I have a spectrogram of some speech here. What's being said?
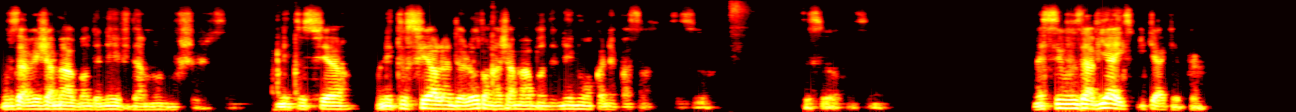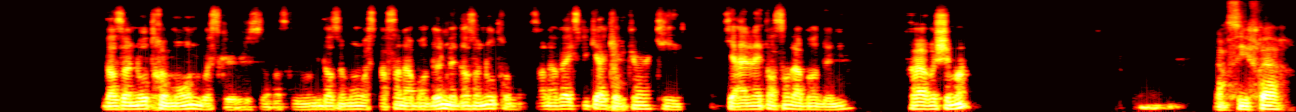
Vous n'avez jamais abandonné, évidemment. on est tous fiers. On est tous fiers l'un de l'autre. On n'a jamais abandonné. Nous, on ne connaît pas ça. C'est sûr. C'est. Mais si vous aviez à expliquer à quelqu'un, dans un autre monde, où est-ce que, sais, parce dans un monde où personne n'abandonne, mais dans un autre monde. Si on avait expliqué à quelqu'un qui, qui a l'intention d'abandonner. Frère Rochema? Merci, frère.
